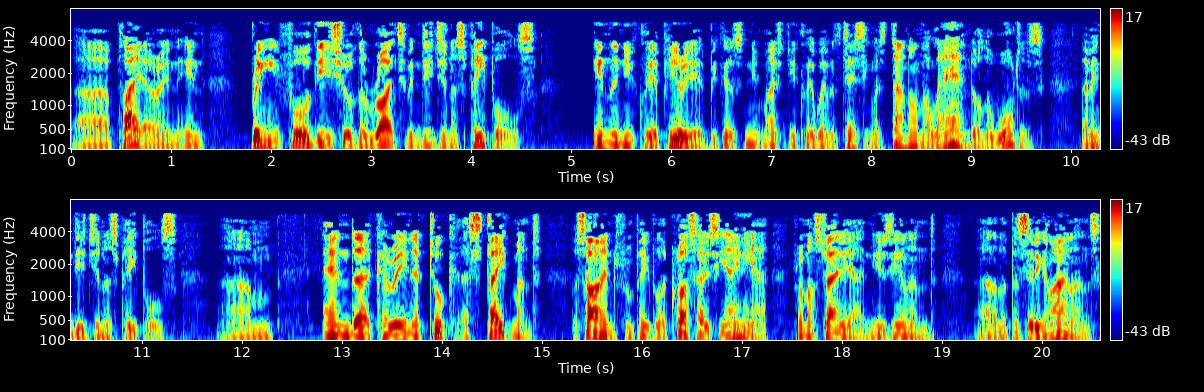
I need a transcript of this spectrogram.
uh, player in, in bringing forward the issue of the rights of indigenous peoples in the nuclear period because most nuclear weapons testing was done on the land or the waters of indigenous peoples. Um, and uh, Karina took a statement signed from people across Oceania, from Australia, New Zealand, uh, the Pacific Islands,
